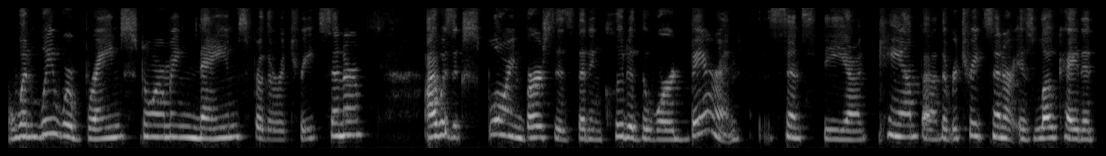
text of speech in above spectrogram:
When we were brainstorming names for the retreat center, I was exploring verses that included the word barren, since the uh, camp, uh, the retreat center, is located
